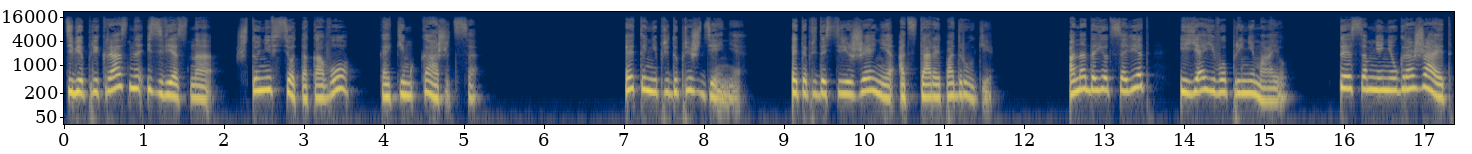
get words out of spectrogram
Тебе прекрасно известно, что не все таково, каким кажется. Это не предупреждение. Это предостережение от старой подруги. Она дает совет, и я его принимаю. Тесса мне не угрожает,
